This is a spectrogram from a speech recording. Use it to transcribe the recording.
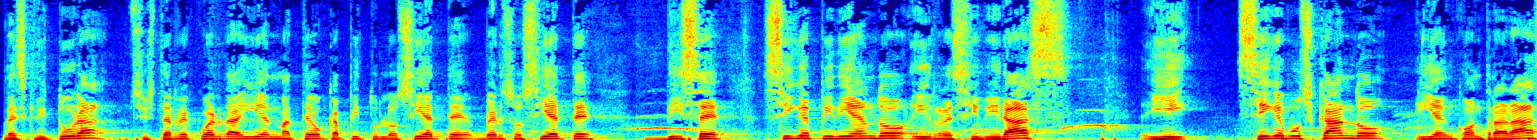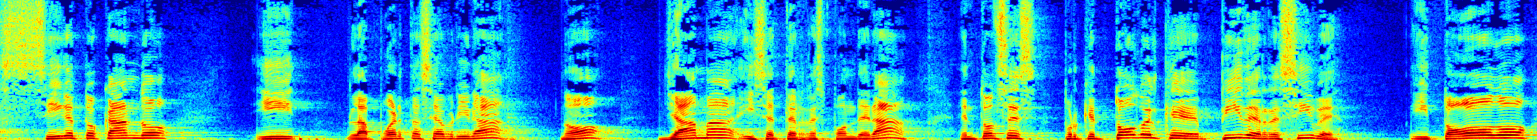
La escritura, si usted recuerda ahí en Mateo capítulo 7, verso 7, dice, sigue pidiendo y recibirás, y sigue buscando y encontrarás, sigue tocando y la puerta se abrirá, ¿no? Llama y se te responderá. Entonces, porque todo el que pide recibe y todo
